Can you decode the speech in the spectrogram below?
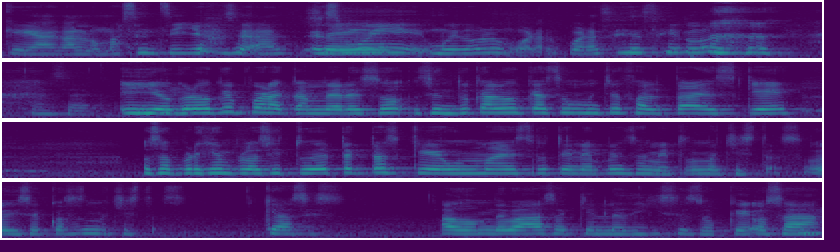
que haga lo más sencillo, o sea, es muy, muy doble moral, por así decirlo. Exacto. Y yo creo que para cambiar eso, siento que algo que hace mucha falta es que, o sea, por ejemplo, si tú detectas que un maestro tiene pensamientos machistas o dice cosas machistas, ¿qué haces? A dónde vas, a quién le dices o qué. O sea,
